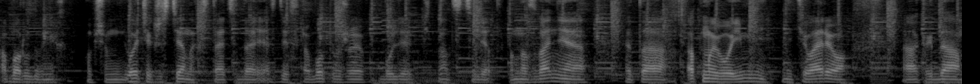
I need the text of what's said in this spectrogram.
оборудованиях. В общем, в этих же стенах, кстати, да, я здесь работаю уже более 15 лет. Название это от моего имени, Никеларио. А, когда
